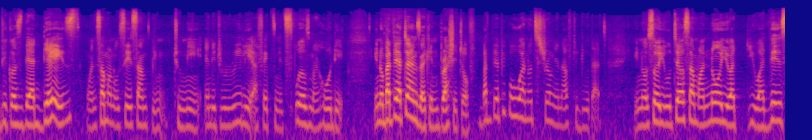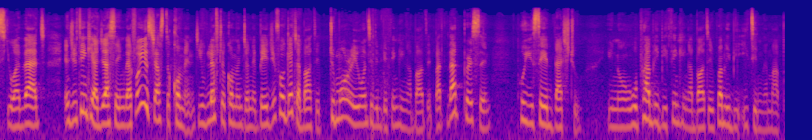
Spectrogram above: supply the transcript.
because there are days when someone will say something to me and it will really affect me. It spoils my whole day, you know. But there are times I can brush it off. But there are people who are not strong enough to do that, you know. So you will tell someone, no, you are you are this, you are that, and you think you are just saying that. For you, it's just a comment. You've left a comment on a page. You forget about it. Tomorrow, you won't even be thinking about it. But that person who you said that to, you know, will probably be thinking about it. Probably be eating them up.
